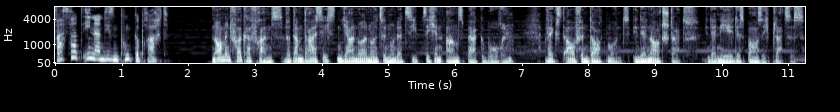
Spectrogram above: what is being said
was hat ihn an diesen Punkt gebracht? Norman Volker Franz wird am 30. Januar 1970 in Arnsberg geboren, wächst auf in Dortmund, in der Nordstadt, in der Nähe des Borsigplatzes.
